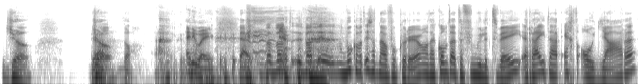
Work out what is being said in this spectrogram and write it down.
Joe. Joe. Zo. Anyway. Ja, wat, wat, wat, eh, wat is dat nou voor coureur? Want hij komt uit de Formule 2, rijdt daar echt al jaren.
